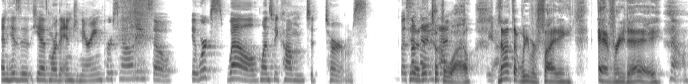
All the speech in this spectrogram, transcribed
and his is, he has more the engineering personality. So it works well once we come to terms. But Yeah, that took a I'm- while. Yeah, Not that we were fighting every day. no,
